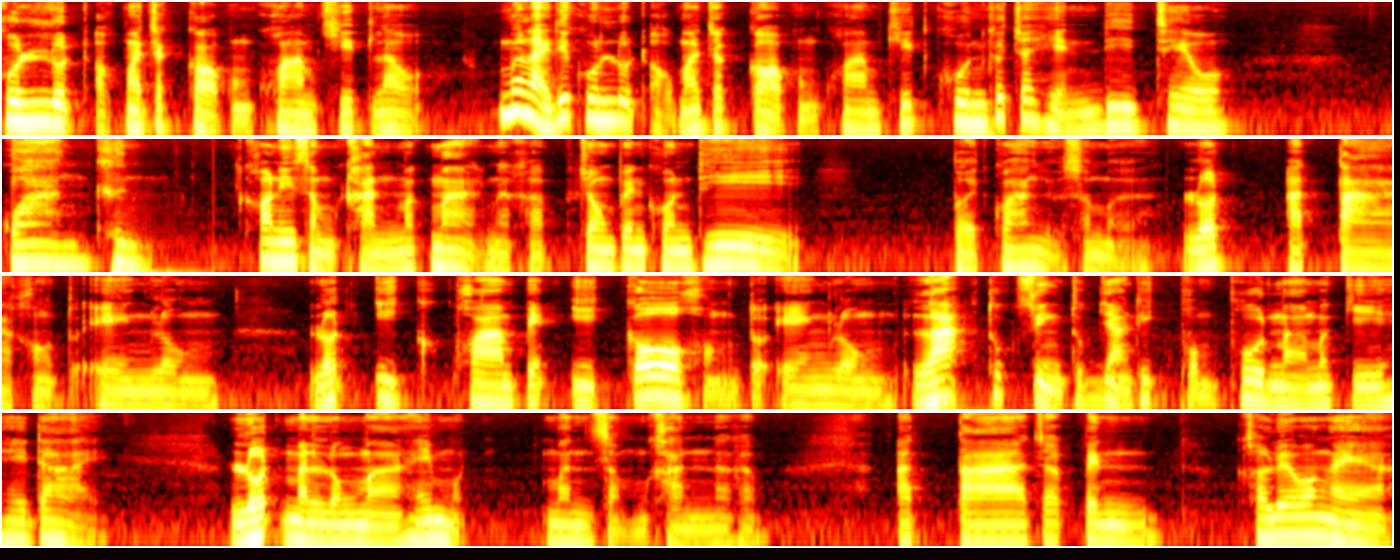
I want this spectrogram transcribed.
คุณหลุดออกมาจากกรอบของความคิดแล้ว เมื่อไหร่ที่คุณหลุดออกมาจากกรอบของความคิด คุณก็จะเห็นดีเทล กว้างขึ้น ข้อนี้สำคัญมาก ๆ นะครับ จงเป็นคนที่เปิดกว้างอยู่เสมอ ลดอัตราของตัวเองลง ลดอีกความเป็นอีโก้ของตัวเองลง ละทุกสิ่งทุกอย่างที่ผมพูดมาเมื่อกี้ให้ได้ ลดมันลงมาให้หมดมันสำคัญนะครับ อัตราจะเป็นเขาเรียกว่าไงอะ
